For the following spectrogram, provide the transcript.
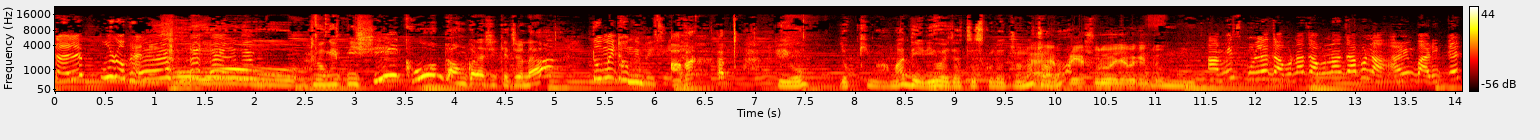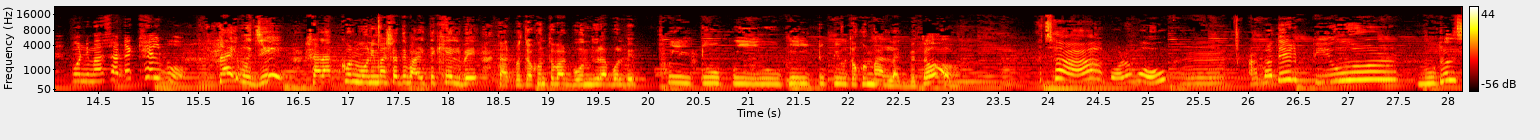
তাহলে পুরো ভ্যানিশ ঢঙ্গি পিসি খুব ঢং করা শিখেছো না? তুমি ঢুঙি বেশি আবার পিউ লক্ষ্মী মামা দেরি হয়ে যাচ্ছে স্কুলের জন্য চলো। প্রিয়া শুরু হয়ে যাবে কিন্তু। আমি স্কুলে যাব বাড়িতে মনিমার সাথে খেলব। তাই বুঝি? সারাক্ষণ মণিমার সাথে বাড়িতে খেলবে তারপর যখন তোমার বন্ধুরা বলবে ফিল টু পিউ ফিল টু পিউ তখন ভালো লাগবে তো? আচ্ছা বড় বউ আমাদের পিওর নুডলস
